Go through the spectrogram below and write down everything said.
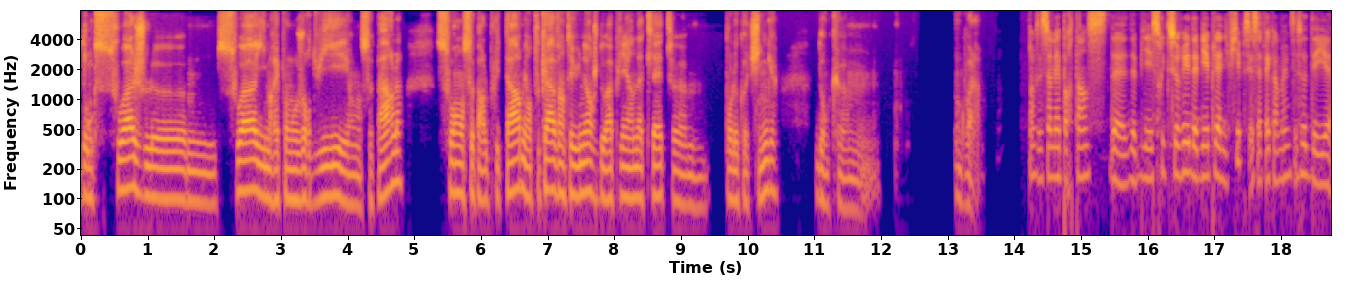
Donc soit je le, soit il me répond aujourd'hui et on se parle, soit on se parle plus tard. Mais en tout cas, à 21h, je dois appeler un athlète euh, pour le coaching. Donc, euh, donc voilà. Donc c'est ça l'importance de, bien structurer, de bien planifier, parce que ça fait quand même, c'est ça, des, euh,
